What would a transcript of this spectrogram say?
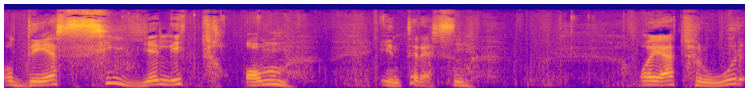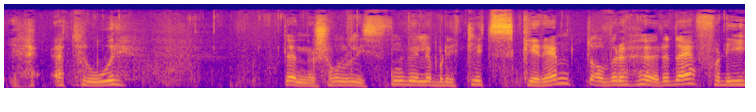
Og det sier litt om interessen. Og jeg tror, jeg tror denne journalisten ville blitt litt skremt over å høre det, fordi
